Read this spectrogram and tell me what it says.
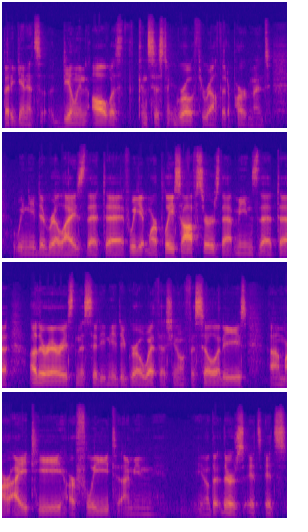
But again, it's dealing all with consistent growth throughout the department. We need to realize that uh, if we get more police officers, that means that uh, other areas in the city need to grow with us. You know, facilities, um, our IT, our fleet. I mean, you know, there, there's it's it's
